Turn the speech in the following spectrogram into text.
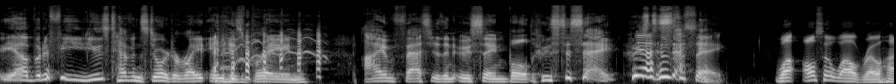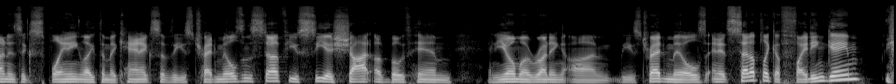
Yeah, but if he used Heaven's Door to write in his brain, I am faster than Usain Bolt, who's to say? Who's, yeah, to, who's say? to say? Well, also while Rohan is explaining like the mechanics of these treadmills and stuff, you see a shot of both him and Yoma running on these treadmills, and it's set up like a fighting game.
